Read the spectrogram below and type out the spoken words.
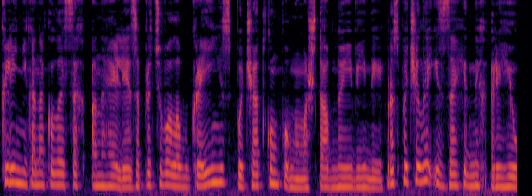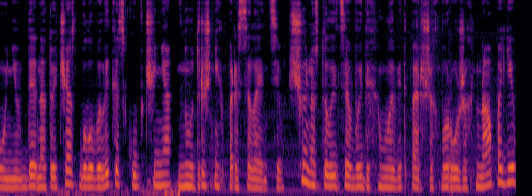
Клініка на колесах Ангелія запрацювала в Україні з початком повномасштабної війни. Розпочали із західних регіонів, де на той час було велике скупчення внутрішніх переселенців. Щойно столиця видихнула від перших ворожих нападів.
